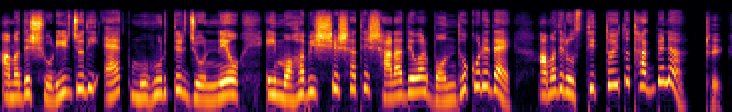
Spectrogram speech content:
আমাদের শরীর যদি এক মুহূর্তের জন্যেও এই মহাবিশ্বের সাথে সাড়া দেওয়ার বন্ধ করে দেয় আমাদের অস্তিত্বই তো থাকবে না। ঠিক।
